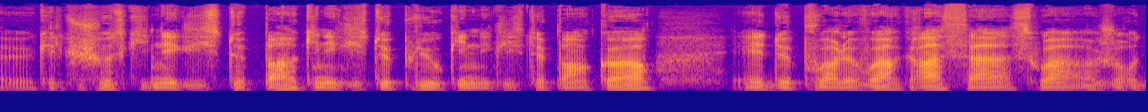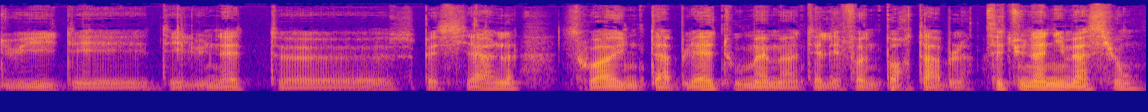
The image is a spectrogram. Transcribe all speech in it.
euh, quelque chose qui n'existe pas, qui n'existe plus ou qui n'existe pas encore, et de pouvoir le voir grâce à soit aujourd'hui des, des, lunettes euh, spéciales, soit une tablette ou même un téléphone portable. C'est une animation.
